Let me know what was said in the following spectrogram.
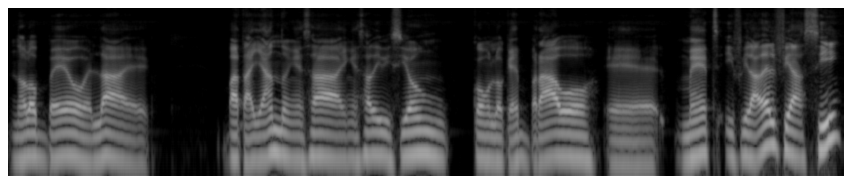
no los veo, ¿verdad? batallando en esa, en esa división con lo que es Bravo, eh, Mets y Filadelfia, sí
